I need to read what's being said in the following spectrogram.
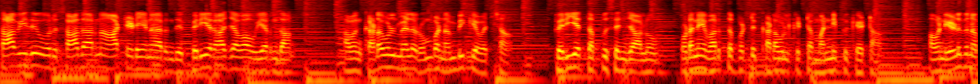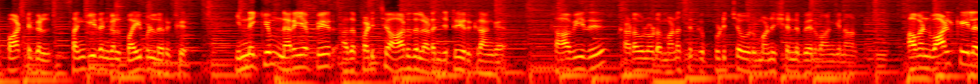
தாவீது ஒரு சாதாரண ஆட்டிடையனா இருந்து பெரிய ராஜாவா உயர்ந்தான். அவன் கடவுள் மேலே ரொம்ப நம்பிக்கை வச்சான். பெரிய தப்பு செஞ்சாலும் உடனே வருத்தப்பட்டு கடவுள்கிட்ட மன்னிப்பு கேட்டான். அவன் எழுதின பாட்டுகள் சங்கீதங்கள் பைபிளில் இருக்கு. இன்னைக்கும் நிறைய பேர் அதை படித்து ஆறுதல் அடைஞ்சிட்டு இருக்கிறாங்க தாவீது கடவுளோட மனசுக்கு பிடிச்ச ஒரு மனுஷன்னு பேர் வாங்கினான். அவன் வாழ்க்கையில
